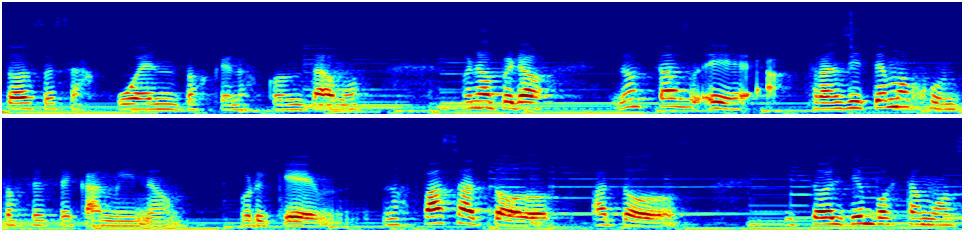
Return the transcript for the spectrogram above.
todos esos cuentos que nos contamos. Bueno, pero no estás, eh, transitemos juntos ese camino, porque nos pasa a todos, a todos y todo el tiempo estamos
